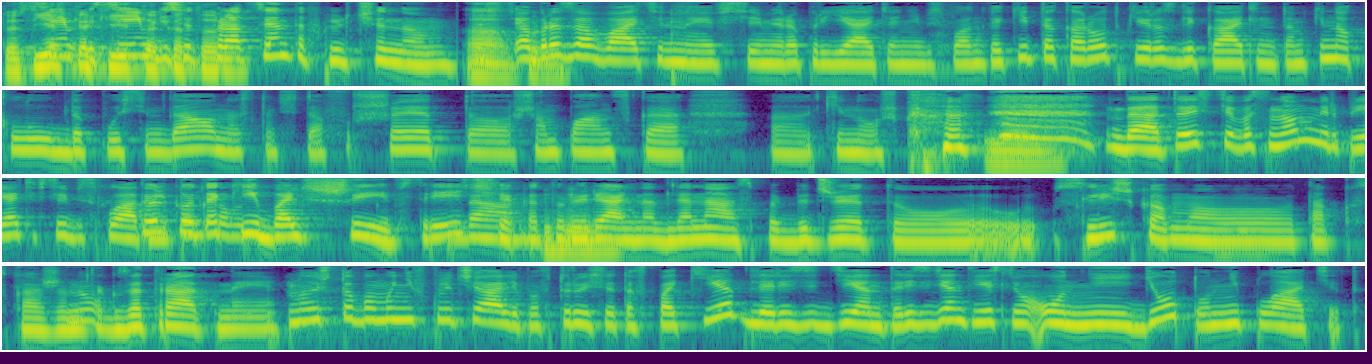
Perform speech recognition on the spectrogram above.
То есть есть Семь- какие-то, 70% которые... включено. То А, есть понял. образовательные все мероприятия, они бесплатные, какие-то короткие развлекательные, там киноклуб, допустим, да, у нас там всегда фуршет, э, шампанское, киношка. Да. Да, то есть в основном мероприятия все бесплатные. Только, вот такие большие встречи, Да. которые Мгм. реально для нас по бюджету слишком, э, так скажем, Ну, так затратные. Ну и чтобы мы не включали, повторюсь, это в пакет для резидента. Резидент, если он не идет, он не платит.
